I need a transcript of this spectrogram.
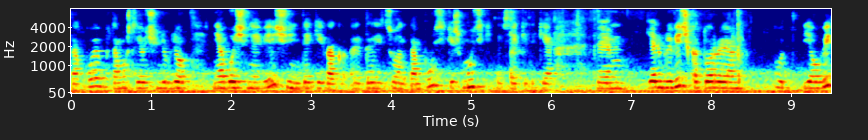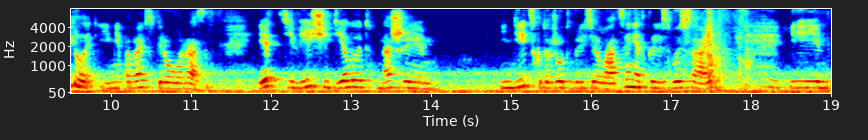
такое, потому что я очень люблю необычные вещи, не такие, как э, традиционные там пусики, шмусики, это всякие такие. Эм, я люблю вещи, которые вот я увидела, и мне понравились с первого раза. Эти вещи делают наши индейцы, которые живут в резервации, они открыли свой сайт. И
